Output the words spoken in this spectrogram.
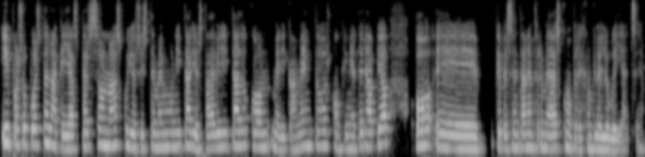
y por supuesto en aquellas personas cuyo sistema inmunitario está debilitado con medicamentos, con quimioterapia o eh, que presentan enfermedades como por ejemplo el VIH.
